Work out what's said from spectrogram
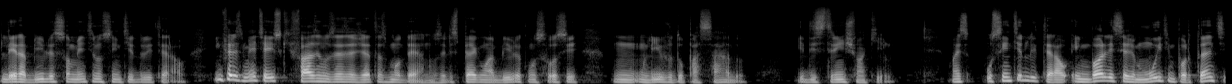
ler a Bíblia somente no sentido literal. Infelizmente é isso que fazem os exegetas modernos. Eles pegam a Bíblia como se fosse um, um livro do passado e destrincham aquilo. Mas o sentido literal, embora ele seja muito importante,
